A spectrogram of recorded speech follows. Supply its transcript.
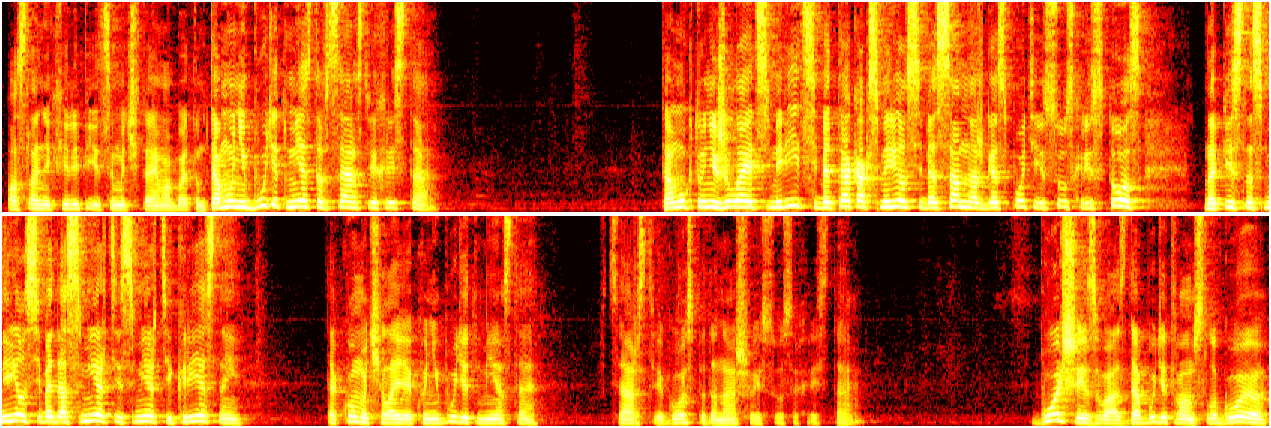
В послании к филиппийцам мы читаем об этом. Тому не будет места в Царстве Христа. Тому, кто не желает смирить себя так, как смирил себя сам наш Господь Иисус Христос, написано, смирил себя до смерти, смерти крестной, такому человеку не будет места в Царстве Господа нашего Иисуса Христа. Больше из вас да будет вам слугою,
